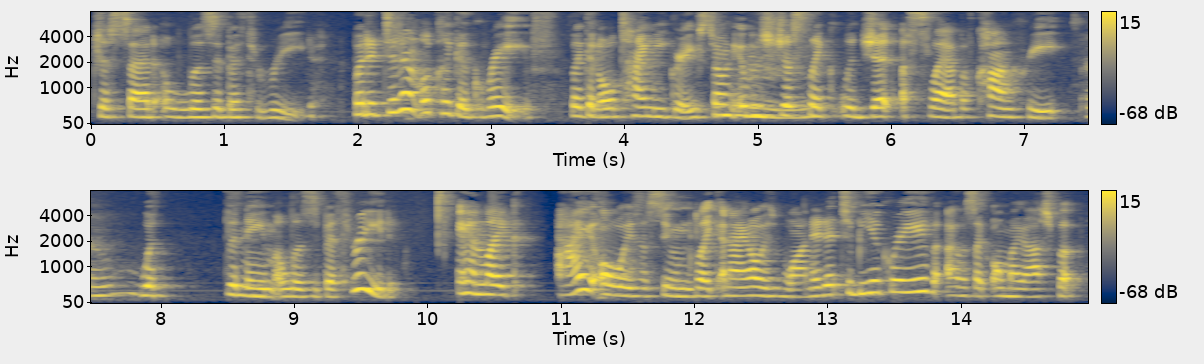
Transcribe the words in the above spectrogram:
just said Elizabeth Reed. But it didn't look like a grave, like an old timey gravestone. It was just like legit a slab of concrete Oh, with the name Elizabeth Reed. And like I always assumed like and I always wanted it to be a grave. I was like, "Oh my gosh," but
